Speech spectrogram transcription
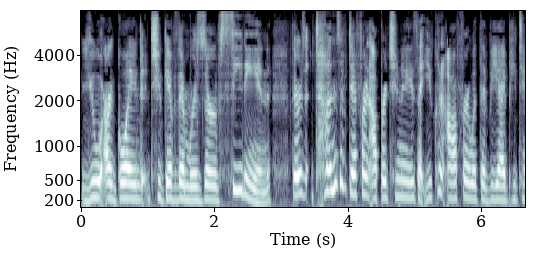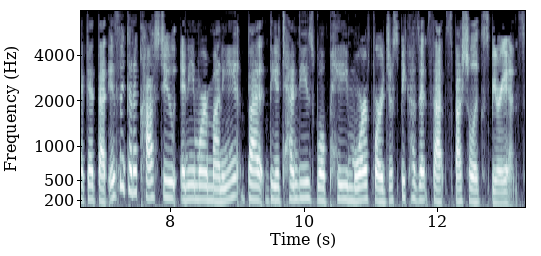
You are going to give them reserved seating. There's tons of different opportunities that you can offer with the VIP ticket that isn't going to cost you any more money, but the attendees will pay more for just because it's that special experience.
